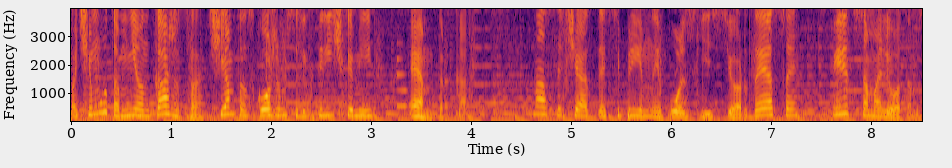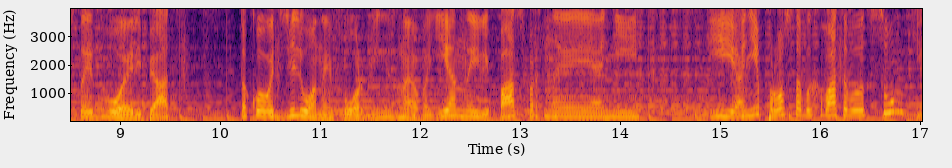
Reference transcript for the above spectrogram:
почему-то мне он кажется чем-то схожим с электричками Эмтрака. Нас встречают гостеприимные польские стюардессы. Перед самолетом стоит двое ребят в такой вот зеленой форме, не знаю, военные или паспортные они. И они просто выхватывают сумки,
